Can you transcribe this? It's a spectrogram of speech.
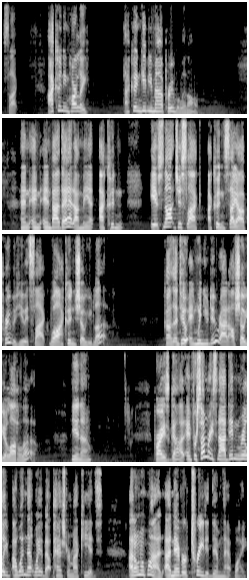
it's like I couldn't even hardly, I couldn't give you my approval at all. And and and by that I meant I couldn't. It's not just like I couldn't say I approve of you. It's like, well, I couldn't show you love. Because until and when you do right, I'll show you a lot of love. You know. Praise God. And for some reason, I didn't really, I wasn't that way about pastoring my kids. I don't know why. I never treated them that way.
